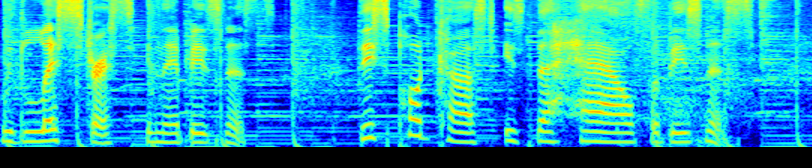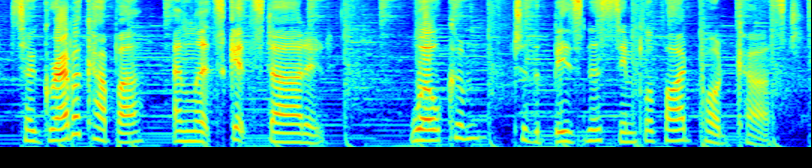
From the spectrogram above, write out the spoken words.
with less stress in their business. This podcast is the how for business. So grab a cuppa and let's get started. Welcome to the Business Simplified podcast.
